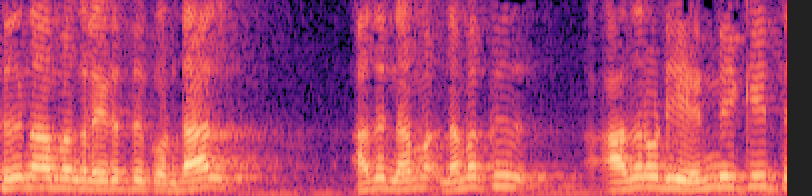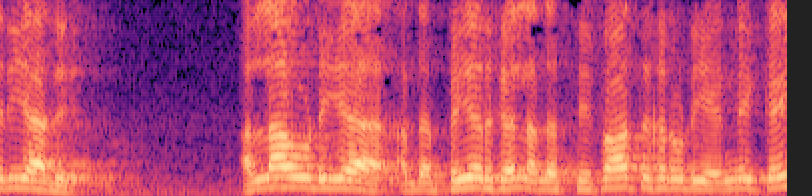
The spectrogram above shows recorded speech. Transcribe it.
திருநாமங்களை எடுத்துக்கொண்டால் அது நமக்கு அதனுடைய எண்ணிக்கை தெரியாது. அல்லாவுடைய அந்த பெயர்கள் அந்த சிஃபாத்துகளுடைய எண்ணிக்கை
